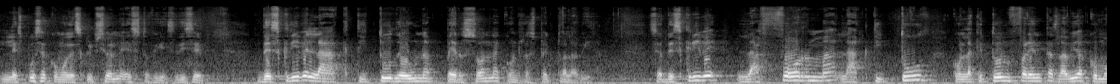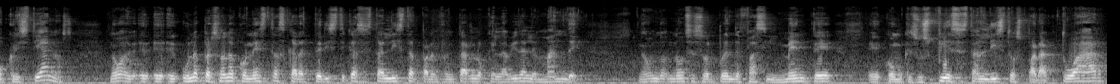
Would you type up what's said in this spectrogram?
les puse como descripción esto, fíjense, dice, describe la actitud de una persona con respecto a la vida. O sea, describe la forma, la actitud con la que tú enfrentas la vida como cristianos. ¿no? Eh, eh, una persona con estas características está lista para enfrentar lo que la vida le mande. ¿No? se sorprende fácilmente, eh, como que sus pies están listos para actuar,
